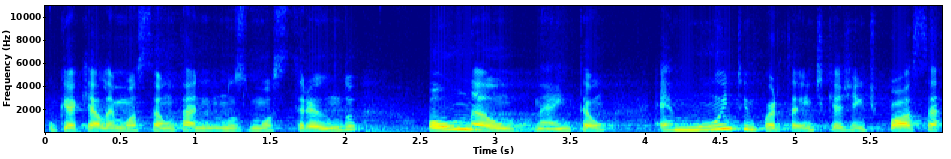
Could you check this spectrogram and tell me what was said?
o que aquela emoção está nos mostrando ou não, né? Então é muito importante que a gente possa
